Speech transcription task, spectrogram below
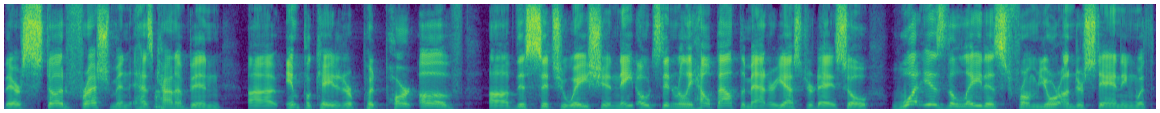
their stud freshman, has kind of been uh, implicated or put part of uh, this situation. Nate Oats didn't really help out the matter yesterday. So, what is the latest from your understanding with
